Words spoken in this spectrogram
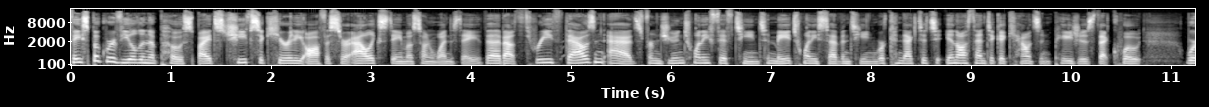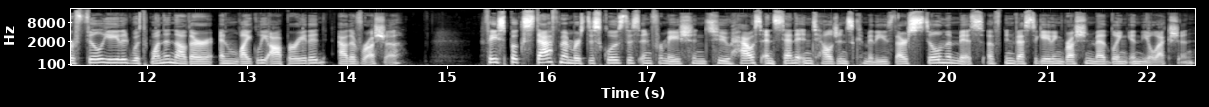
Facebook revealed in a post by its chief security officer, Alex Stamos, on Wednesday that about 3,000 ads from June 2015 to May 2017 were connected to inauthentic accounts and pages that, quote, were affiliated with one another and likely operated out of Russia. Facebook staff members disclosed this information to House and Senate intelligence committees that are still in the midst of investigating Russian meddling in the election.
